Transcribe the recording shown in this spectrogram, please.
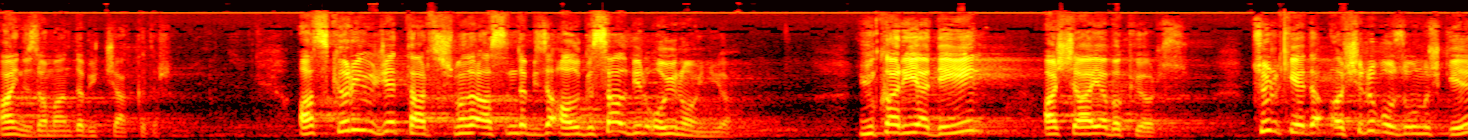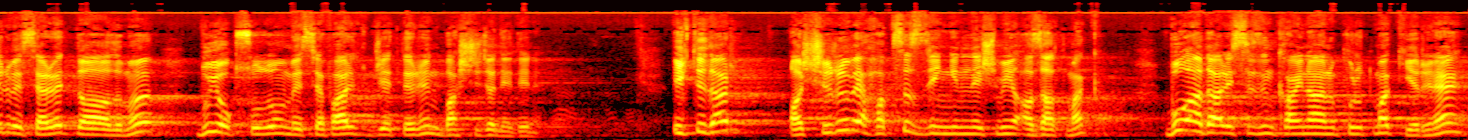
aynı zamanda bütçe hakkıdır. Asgari ücret tartışmaları aslında bize algısal bir oyun oynuyor. Yukarıya değil, aşağıya bakıyoruz. Türkiye'de aşırı bozulmuş gelir ve servet dağılımı bu yoksulluğun ve sefalet ücretlerinin başlıca nedeni. İktidar aşırı ve haksız zenginleşmeyi azaltmak, bu adaletsizliğin kaynağını kurutmak yerine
